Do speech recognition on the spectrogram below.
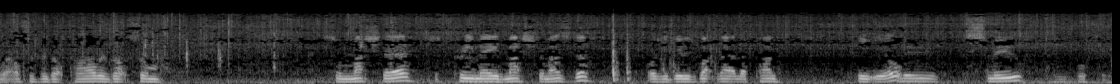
What else have we got, Paul? We've got some some mash there, just pre-made mash from Asda. All you do is whack that in the pan, heat it up, Smooth smooth, and buttery.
